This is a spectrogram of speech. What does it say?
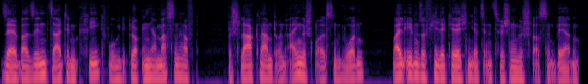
selber sind, seit dem Krieg, wo die Glocken ja massenhaft beschlagnahmt und eingeschmolzen wurden, weil eben so viele Kirchen jetzt inzwischen geschlossen werden.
